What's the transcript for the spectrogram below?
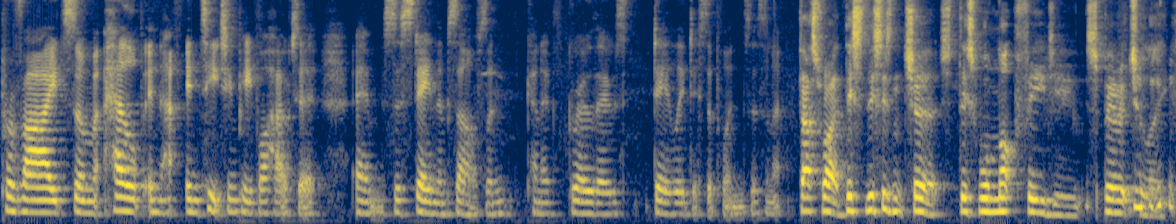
provide some help in in teaching people how to um, sustain themselves and kind of grow those daily disciplines, isn't it? That's right. This this isn't church. This will not feed you spiritually.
